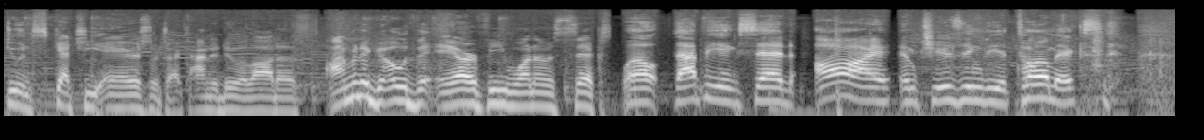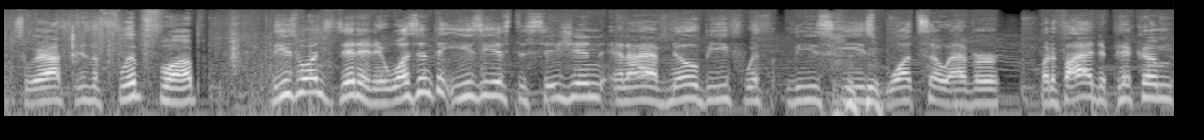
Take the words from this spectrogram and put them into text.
doing sketchy airs, which I kind of do a lot of. I'm gonna go with the ARV 106. Well, that being said, I am choosing the Atomics. so we have to do the flip flop. These ones did it. It wasn't the easiest decision and I have no beef with these skis whatsoever. But if I had to pick them,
